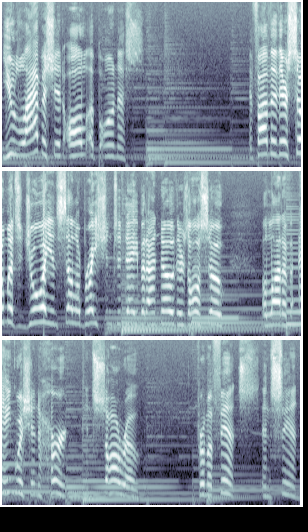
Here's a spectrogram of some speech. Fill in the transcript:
You lavish it all upon us. And Father, there's so much joy and celebration today, but I know there's also a lot of anguish and hurt and sorrow from offense and sin.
